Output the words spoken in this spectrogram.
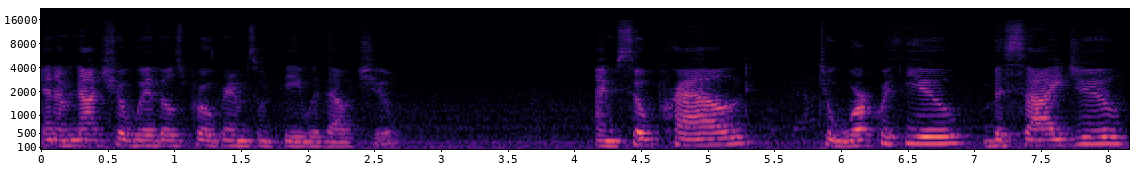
and I'm not sure where those programs would be without you. I'm so proud to work with you, beside you,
